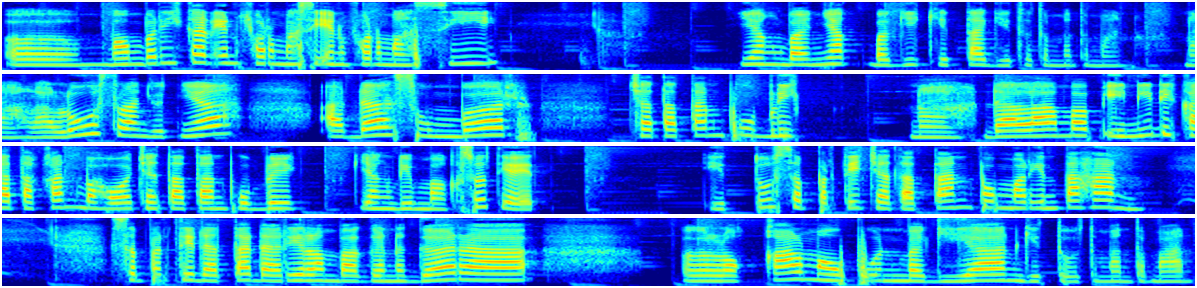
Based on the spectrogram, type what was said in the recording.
uh, memberikan informasi-informasi yang banyak bagi kita gitu teman-teman. Nah, lalu selanjutnya ada sumber catatan publik. Nah, dalam bab ini dikatakan bahwa catatan publik yang dimaksud yaitu itu seperti catatan pemerintahan, seperti data dari lembaga negara, e, lokal maupun bagian gitu, teman-teman.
